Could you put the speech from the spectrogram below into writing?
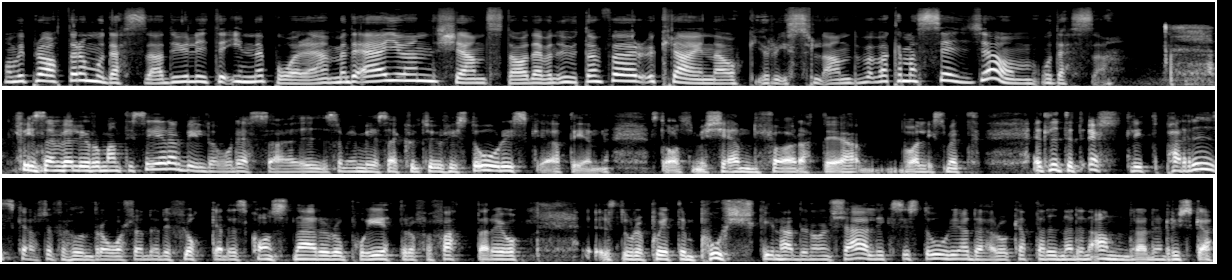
Om vi pratar om Odessa, du är ju lite inne på det, men det är ju en känd stad även utanför Ukraina och Ryssland. V vad kan man säga om Odessa? Det finns en väldigt romantiserad bild av Odessa i, som är mer så kulturhistorisk. Att det är en stad som är känd för att det var liksom ett, ett litet östligt Paris kanske för hundra år sedan. Där det flockades konstnärer och poeter och författare. Och eh, stora poeten Pushkin hade någon kärlekshistoria där. Och Katarina den andra, den ryska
